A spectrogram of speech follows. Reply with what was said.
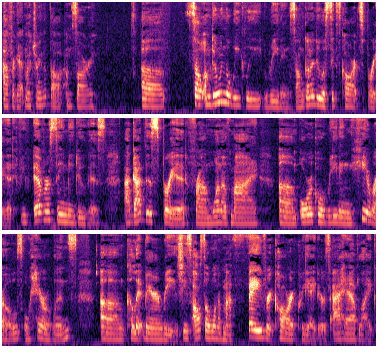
I forgot my train of thought. I'm sorry. Uh so I'm doing a weekly reading. So I'm going to do a six card spread. If you've ever seen me do this, I got this spread from one of my um, Oracle reading heroes or heroines, um, Colette Baron Reid. She's also one of my favorite card creators. I have like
